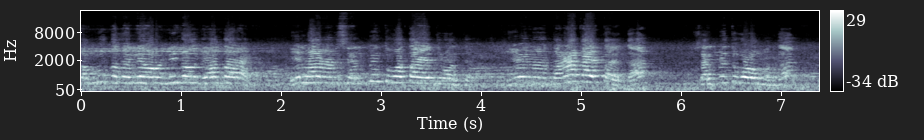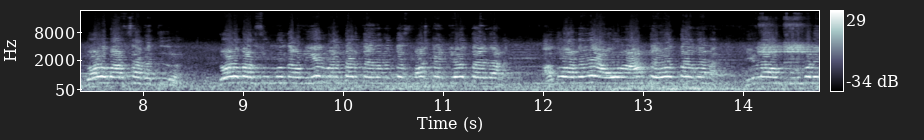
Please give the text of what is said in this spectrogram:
ಸಮ್ಮುಖದಲ್ಲಿ ಅವರು ನಿನ್ನ ಒಂದು ಹೇಳ್ತಾರೆ. ಇಲ್ಲ, ನಾನು ಸೆಲ್ಫಿ ತಗೋತಾ ಇದ್ರು ಅಂತ. ಏನು ದನ ಕಾಯ್ತಾ ಇದ್ದ? ಸೆಲ್ಫಿ ತಗೊಳ್ಳೋ ಮುಂದೆ ಡೋಳು ಬಾರ್ಸಾಗತ್ತಿದ್ರು ಡೋಳು ಬಾರ್ಸೋ ಮುಂದೆ ಅವ್ನು ಏನ್ ಮಾತಾಡ್ತಾ ಇದ್ದಾನೆ ಅಂತ ಸ್ಪಷ್ಟ ಕೇಳ್ತಾ ಇದ್ದಾನೆ. ಅದು ಅಲ್ಲದೆ ಅವ್ರ ಅಂತ ಹೇಳ್ತಾ ಇದ್ದಾನೆ. ಇಲ್ಲ, ಅವ್ನು ಕುರುಬಲಿ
